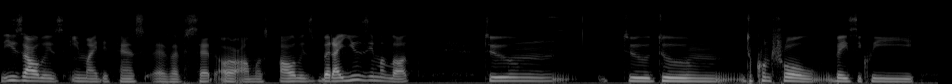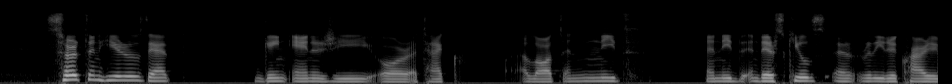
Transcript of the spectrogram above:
he's always in my defense, as I've said, or almost always. But I use him a lot to to to to control basically certain heroes that gain energy or attack a lot and need and need and their skills uh, really require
